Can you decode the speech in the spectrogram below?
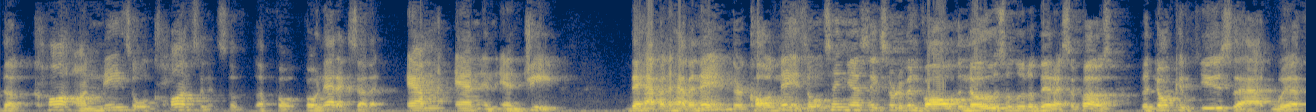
the con- on nasal consonants, the, the pho- phonetics of it, M, N, and NG. They happen to have a name. They're called nasals, and yes, they sort of involve the nose a little bit, I suppose. But don't confuse that with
